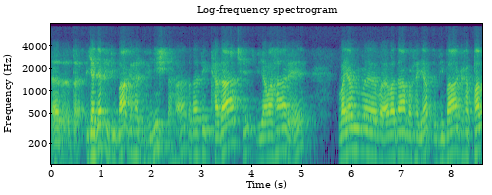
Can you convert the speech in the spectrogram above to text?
यद्यपि विभागः द्विनिष्ठः तदपि कदाचित् व्यवहारे वयं वदामः यत् विभागः फल,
